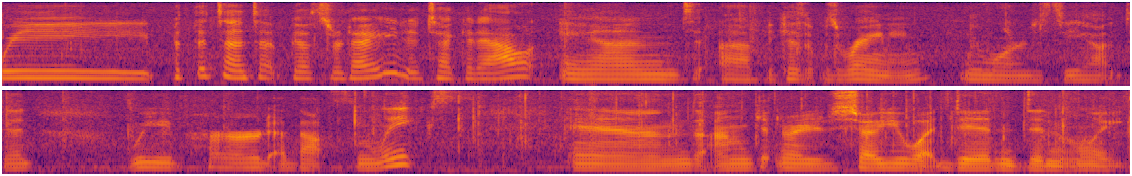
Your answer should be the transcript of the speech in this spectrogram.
We put the tent up yesterday to check it out, and uh, because it was raining, we wanted to see how it did. We've heard about some leaks, and I'm getting ready to show you what did and didn't leak.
